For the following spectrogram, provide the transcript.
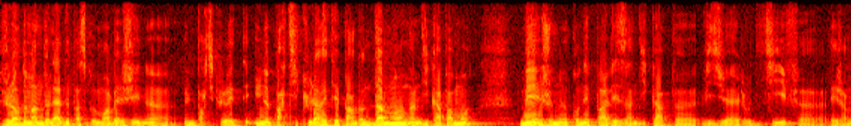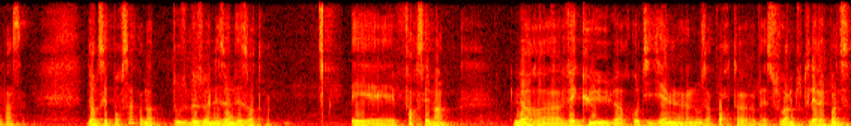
je leur demande de l'aide parce que moi ben, j'ai une, particularité, une particularité pardon, dans mon handicap à moi mais je ne connais pas les handicaps euh, visuels, auditifs euh, et j'en passe. Donc c'est pour ça qu'on a tous besoin les uns des autres. Et forcément, leur euh, vécu, leur quotidien nous apporte ben, souvent toutes les réponses.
